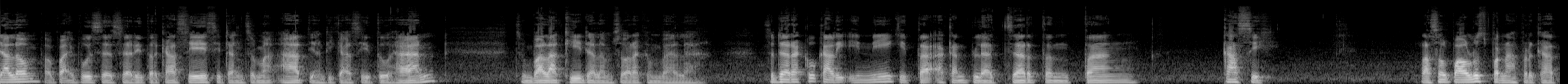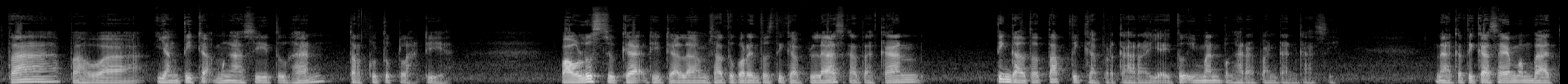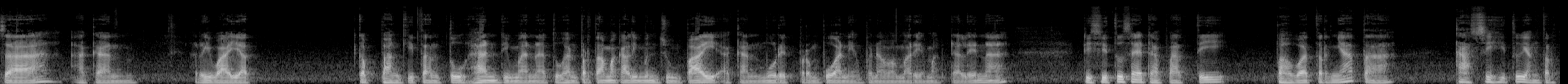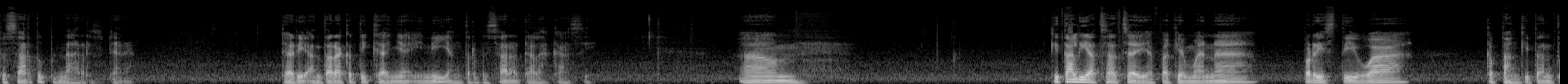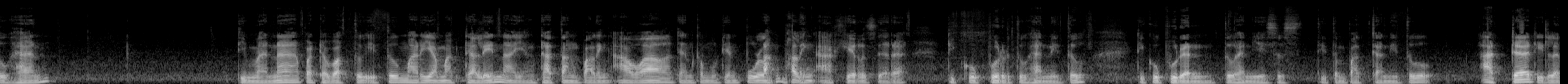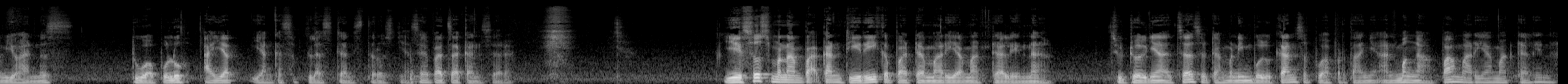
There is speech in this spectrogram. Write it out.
Shalom Bapak Ibu saudari terkasih, sidang jemaat yang dikasih Tuhan. Jumpa lagi dalam suara gembala. Saudaraku, kali ini kita akan belajar tentang kasih. Rasul Paulus pernah berkata bahwa yang tidak mengasihi Tuhan, terkutuklah dia. Paulus juga di dalam 1 Korintus 13 katakan tinggal tetap tiga perkara, yaitu iman, pengharapan, dan kasih. Nah, ketika saya membaca akan riwayat kebangkitan Tuhan di mana Tuhan pertama kali menjumpai akan murid perempuan yang bernama Maria Magdalena, di situ saya dapati bahwa ternyata kasih itu yang terbesar itu benar, saudara. Dari antara ketiganya ini yang terbesar adalah kasih. Um, kita lihat saja ya bagaimana peristiwa kebangkitan Tuhan, di mana pada waktu itu Maria Magdalena yang datang paling awal dan kemudian pulang paling akhir, saudara, dikubur Tuhan itu, di kuburan Tuhan Yesus ditempatkan itu ada di dalam Yohanes 20 ayat yang ke-11 dan seterusnya. Saya bacakan, saudara. Yesus menampakkan diri kepada Maria Magdalena Judulnya aja sudah menimbulkan sebuah pertanyaan, mengapa Maria Magdalena?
